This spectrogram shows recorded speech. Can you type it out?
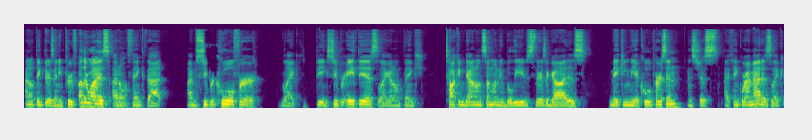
I don't think there's any proof otherwise. I don't think that I'm super cool for like being super atheist. Like I don't think talking down on someone who believes there's a god is making me a cool person. It's just I think where I'm at is like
